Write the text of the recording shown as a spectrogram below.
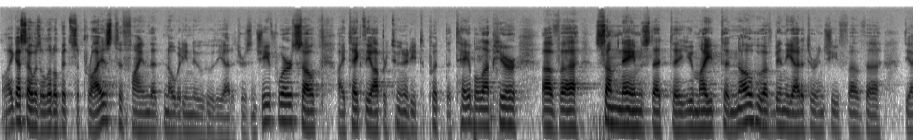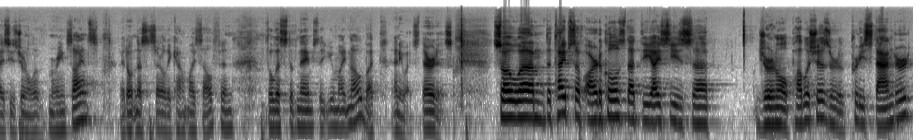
well, I guess I was a little bit surprised to find that nobody knew who the editors in chief were. So I take the opportunity to put the table up here of uh, some names that uh, you might know who have been the editor in chief of uh, the ICES Journal of Marine Science. I don't necessarily count myself in the list of names that you might know, but anyways, there it is. So um, the types of articles that the ICES uh, Journal publishes are pretty standard.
